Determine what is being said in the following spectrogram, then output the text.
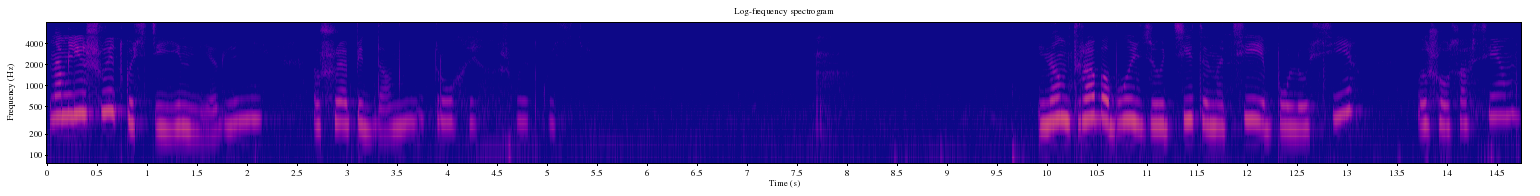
На млі швидкості він медленний. Так що я піддам трохи швидкості. І нам треба буде злетіти на цій полюсі. Ви що, совсем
